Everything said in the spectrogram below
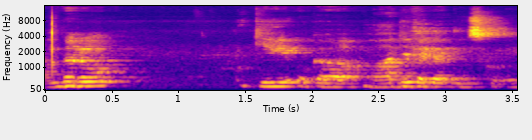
అందరూకి ఒక బాధ్యతగా తీసుకుని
